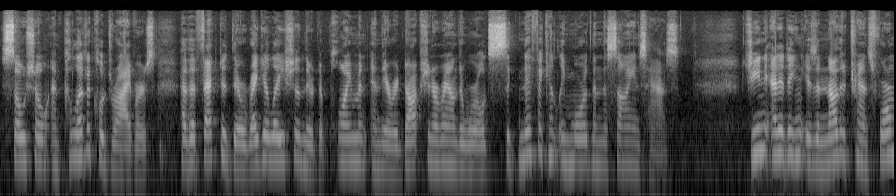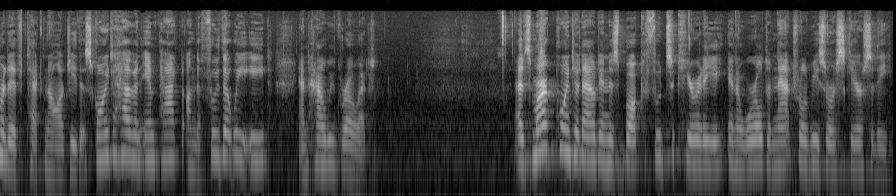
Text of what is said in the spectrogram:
social, and political drivers have affected their regulation, their deployment, and their adoption around the world significantly more than the science has. Gene editing is another transformative technology that's going to have an impact on the food that we eat and how we grow it. As Mark pointed out in his book, Food Security in a World of Natural Resource Scarcity,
